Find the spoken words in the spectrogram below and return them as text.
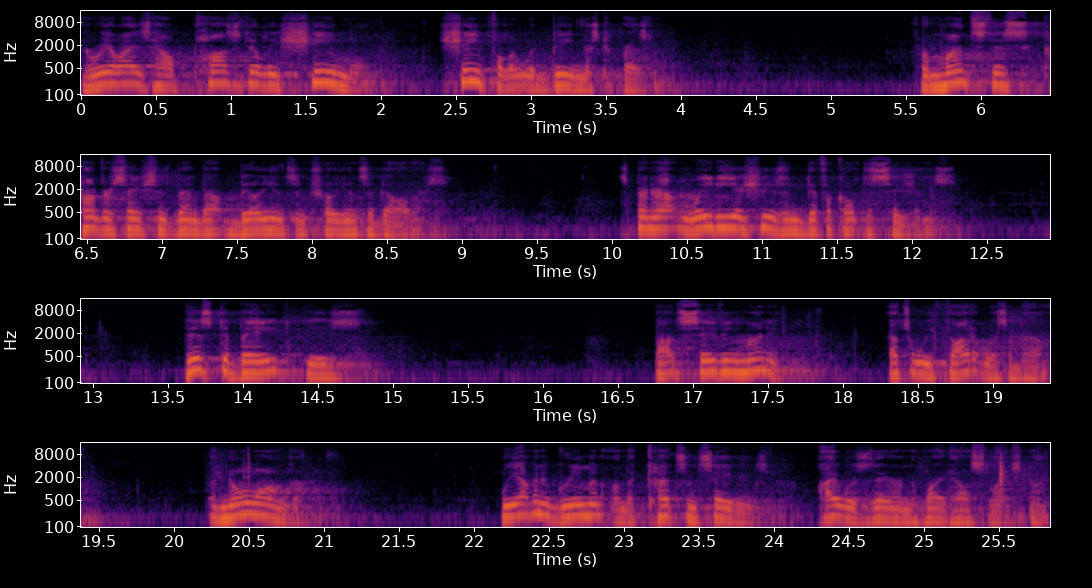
and realize how positively shameful, shameful it would be, Mr. President. For months, this conversation has been about billions and trillions of dollars. It's been about weighty issues and difficult decisions. This debate is about saving money. That's what we thought it was about. But no longer. We have an agreement on the cuts and savings. I was there in the White House last night.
